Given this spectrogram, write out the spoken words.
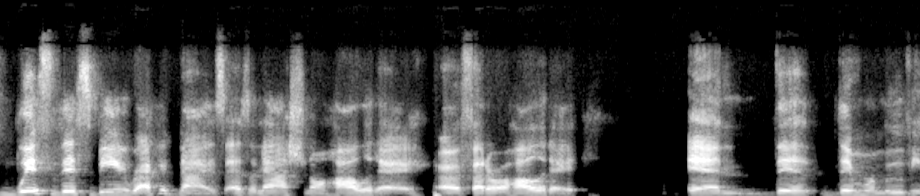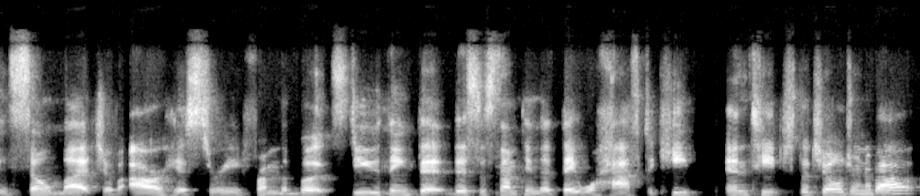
With this being recognized as a national holiday, a federal holiday, and the, them removing so much of our history from the books, do you think that this is something that they will have to keep and teach the children about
